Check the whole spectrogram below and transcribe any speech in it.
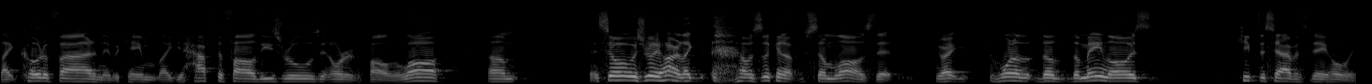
like codified and they became like you have to follow these rules in order to follow the law. Um, and so it was really hard. Like I was looking up some laws that, right? One of the, the, the main law is keep the Sabbath day holy,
